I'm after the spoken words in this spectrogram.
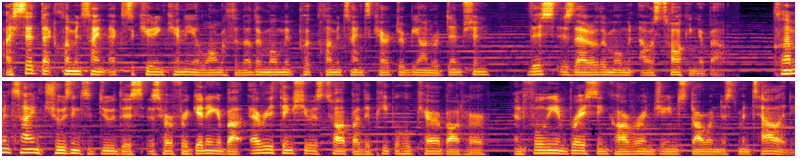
I said that Clementine executing Kenny along with another moment put Clementine's character beyond redemption. This is that other moment I was talking about. Clementine choosing to do this is her forgetting about everything she was taught by the people who care about her and fully embracing Carver and Jane's Darwinist mentality.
